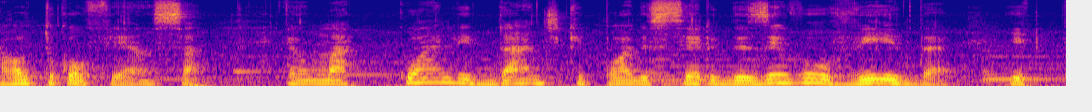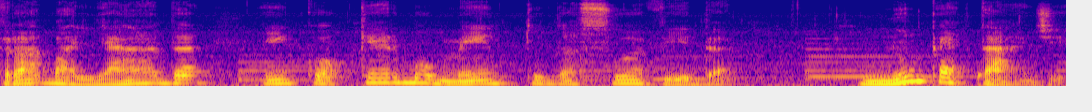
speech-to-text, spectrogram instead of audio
A autoconfiança é uma qualidade que pode ser desenvolvida e trabalhada em qualquer momento da sua vida. Nunca é tarde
